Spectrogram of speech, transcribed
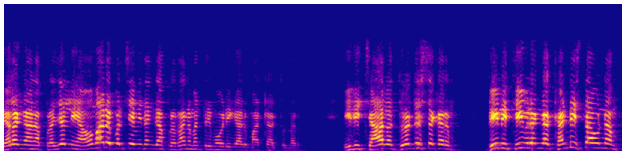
తెలంగాణ ప్రజల్ని అవమానపరిచే విధంగా ప్రధానమంత్రి మోడీ గారు మాట్లాడుతున్నారు. ఇది చాలా దురదృష్టకరం. దీన్ని తీవ్రంగా ఖండిస్తా ఉన్నాం.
